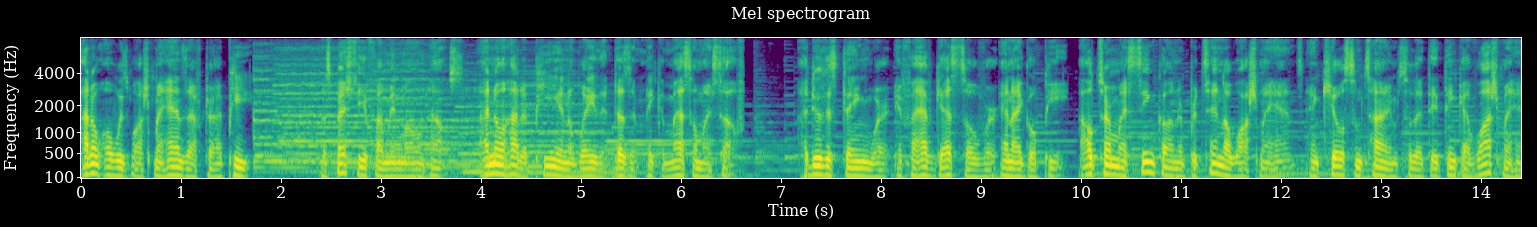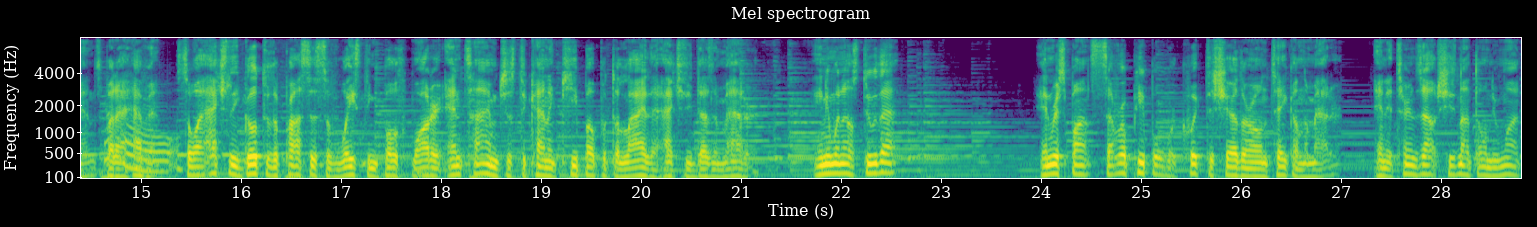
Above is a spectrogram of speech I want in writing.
I don't always wash my hands after I pee, especially if I'm in my own house. I know how to pee in a way that doesn't make a mess on myself. I do this thing where if I have guests over and I go pee, I'll turn my sink on and pretend I wash my hands and kill some time so that they think I've washed my hands, but I Oh. haven't. So I actually go through the process of wasting both water and time just to kind of keep up with the lie that actually doesn't matter. Anyone else do that? In response, several people were quick to share their own take on the matter, and it turns out she's not the only one.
